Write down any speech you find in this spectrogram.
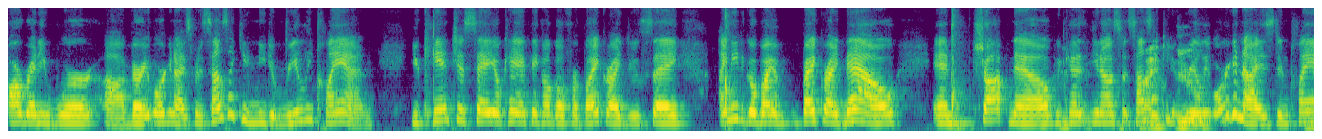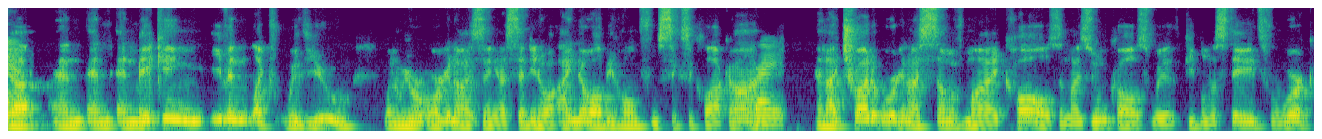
already were uh, very organized but it sounds like you need to really plan. You can't just say okay i think i'll go for a bike ride. You say i need to go buy a bike ride now and shop now because you know so it sounds I like you're do. really organized and planned. Yeah and and and making even like with you when we were organizing i said you know i know i'll be home from six o'clock on. Right. And i try to organize some of my calls and my zoom calls with people in the states for work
